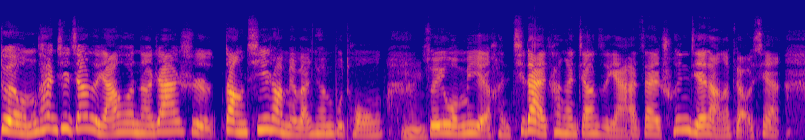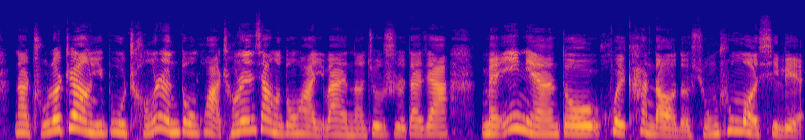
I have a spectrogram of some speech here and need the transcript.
对我们看，其实姜子牙和哪吒是档期上面完全不同，嗯，所以我们也很期待看看姜子牙在春节档的表现。那除了这样一部成人动画、成人向的动画以外呢，就是大家每一年都会看到的《熊出没》系列。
